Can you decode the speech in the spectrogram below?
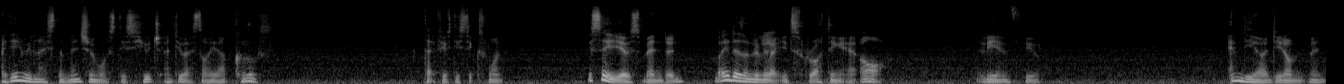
I didn't realize the mansion was this huge until I saw it up close. Type 56-1. They say it it's abandoned, but it doesn't look like it's rotting at all. Lee Enfield. MDR did not men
